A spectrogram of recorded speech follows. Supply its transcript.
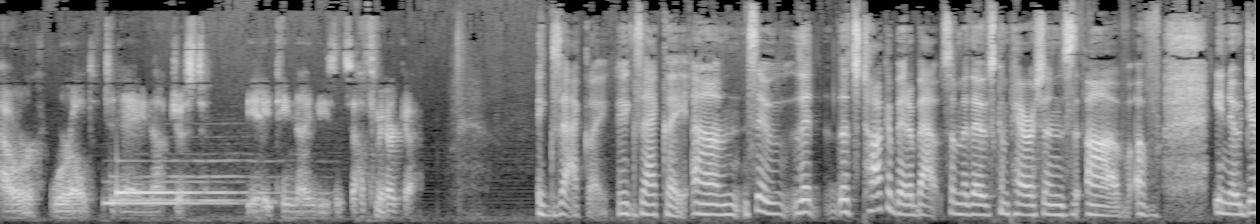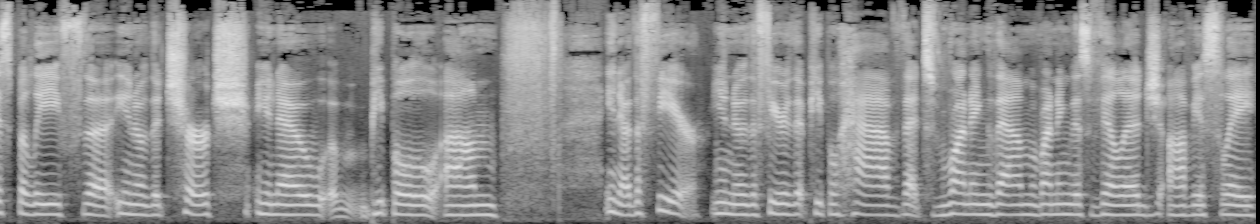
our world today, not just the 1890s in South America. Exactly, exactly. Um, so let, let's talk a bit about some of those comparisons of, of, you know, disbelief, the, you know, the church, you know, um, people, um, you know, the fear, you know, the fear that people have that's running them, running this village, obviously.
